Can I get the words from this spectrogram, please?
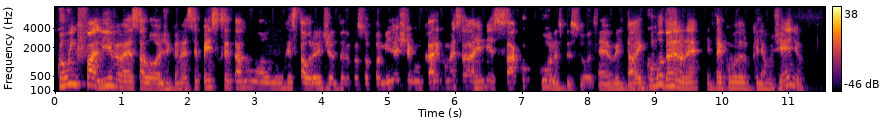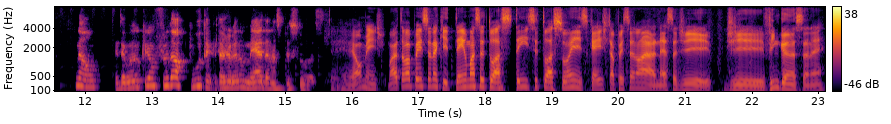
quão, infalível é essa lógica, né? Você pensa que você está num, num, restaurante jantando com a sua família, chega um cara e começa a arremessar cocô nas pessoas. É, ele está incomodando, né? Ele está incomodando porque ele é um gênio? Não. Ele tá começando a criar um filho da puta que tá jogando merda nas pessoas. É, realmente. Mas eu tava pensando aqui, tem uma situa tem situações que a gente tá pensando ah, nessa de, de vingança, né?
